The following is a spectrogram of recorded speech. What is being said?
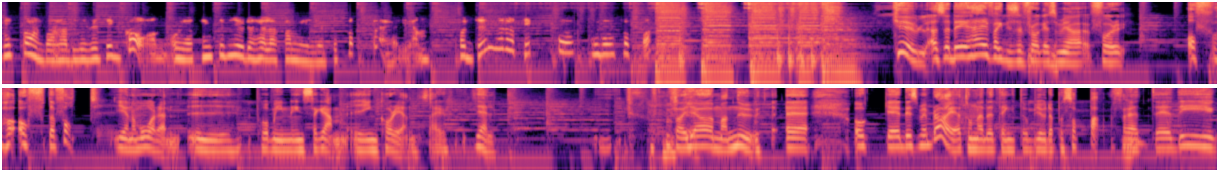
Mitt barnbarn har blivit vegan och jag tänkte bjuda hela familjen på soppa i helgen. Har du några tips på en god soppa? Kul! Alltså det här är faktiskt en fråga som jag får of, har ofta fått genom åren i, på min Instagram i inkorgen. Så här, hjälp. Vad gör man nu? Eh, och eh, det som är bra är att hon hade tänkt att bjuda på soppa. För att eh, det är ju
